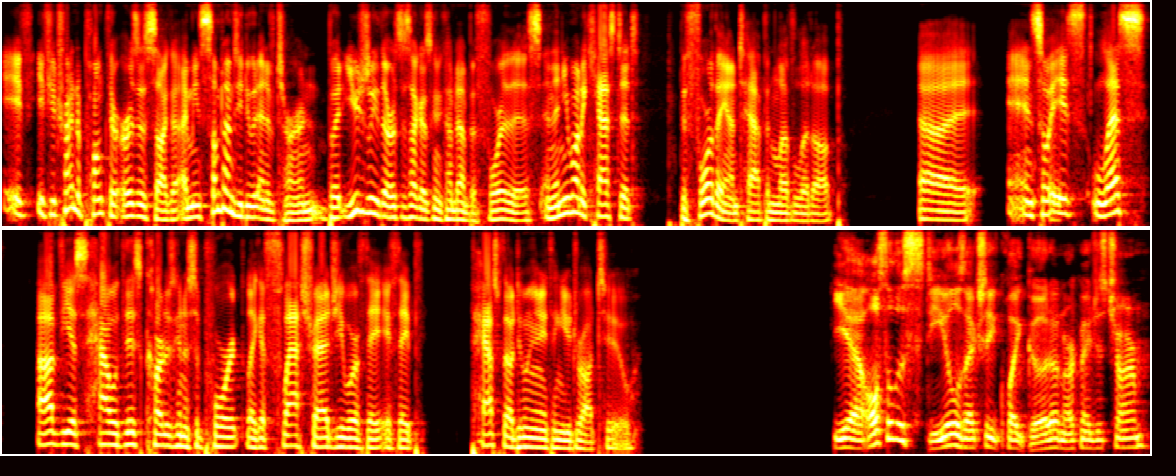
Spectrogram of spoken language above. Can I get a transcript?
if if you're trying to punk their Urza Saga, I mean, sometimes you do it end of turn, but usually the Urza Saga is going to come down before this, and then you want to cast it before they untap and level it up. Uh, and so it's less obvious how this card is going to support like a flash strategy, where if they if they pass without doing anything, you draw two. Yeah, also the steal is actually quite good on Archmage's Charm.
